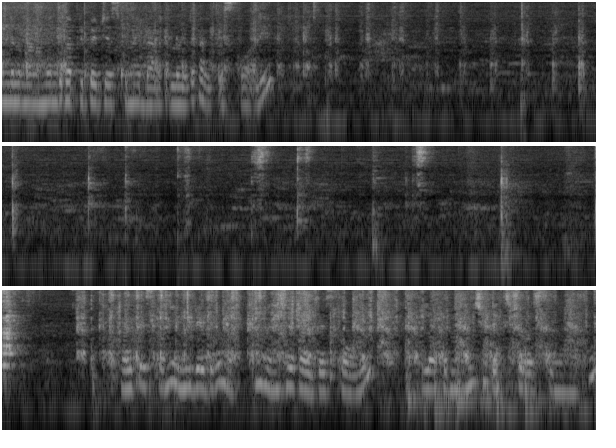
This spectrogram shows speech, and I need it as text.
అందులో మనం ముందుగా ప్రిపేర్ చేసుకునే బ్యాటర్లో అయితే కలిపేసుకోవాలి. కలిపేసుకొని ఇమీడియట్గా మొత్తం మంచిగా కలిపేసుకోవాలి. ఇలా ఒక మంచి టెక్స్చర్ వస్తుంది మనకు.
